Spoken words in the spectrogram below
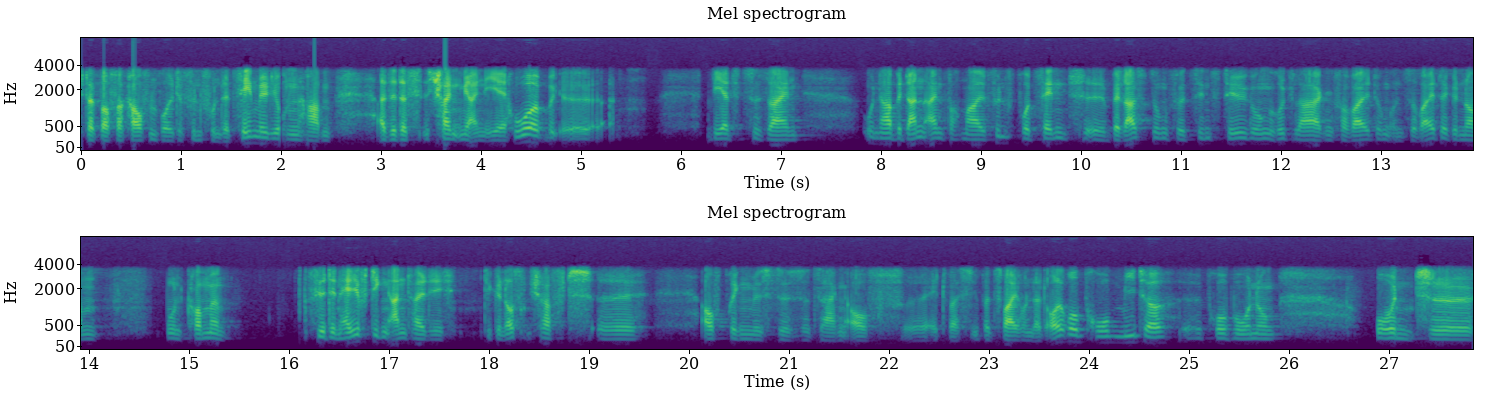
Stadtbau verkaufen wollte, 510 Millionen haben. Also das scheint mir ein eher hoher äh, Wert zu sein und habe dann einfach mal 5% äh, Belastung für Zinstilgung, Rücklagen, Verwaltung und so weiter genommen und komme für den hälftigen Anteil, die die Genossenschaft aufbringen müsste, sozusagen auf etwas über 200 Euro pro Mieter pro Wohnung und äh,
